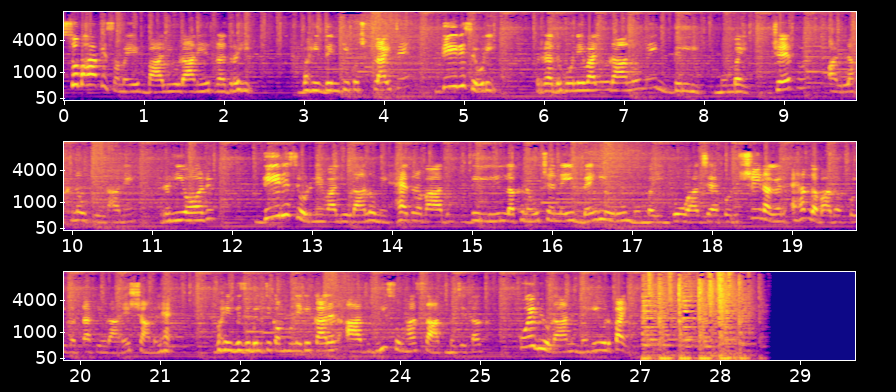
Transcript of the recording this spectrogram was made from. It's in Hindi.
सुबह के समय बाली उड़ाने रद्द रही। वहीं दिन की कुछ फ्लाइटें देरी से उड़ी। रद्द होने वाली उड़ानों में दिल्ली, मुंबई, जयपुर और लखनऊ की उड़ानें रही और देरी से उड़ने वाली उड़ानों में हैदराबाद, दिल्ली, लखनऊ, चेन्नई, बेंगलुरु, मुंबई, गोवा, जयपुर, श्रीनगर, अहमदाबाद और कोलकाता की उड़ानें शामिल हैं। वहीं विजिबिलिटी कम होने के कारण आज भी सुबह सात बजे तक कोई भी उड़ान नहीं उड़ पाई।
